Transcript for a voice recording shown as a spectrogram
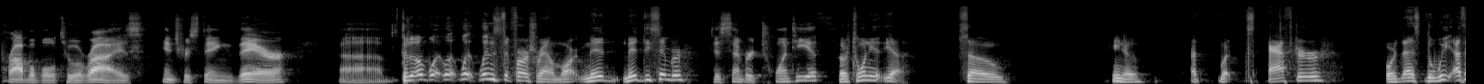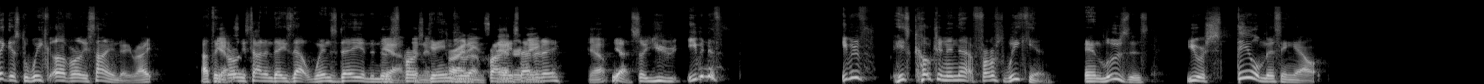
probable to arise. Interesting there because uh, when's the first round mark? Mid mid december december 20th or 20th yeah. So you know, uh, what's after or that's the week. I think it's the week of early signing day, right? I think yes. early signing day is that Wednesday, and then there's yeah, first games Friday, are Friday, Saturday. Saturday. Yeah, yeah. So you even if even if he's coaching in that first weekend and loses, you are still missing out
